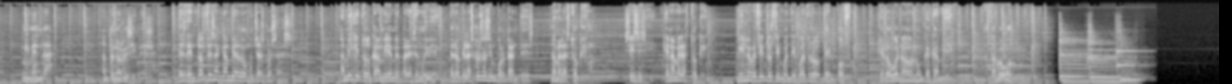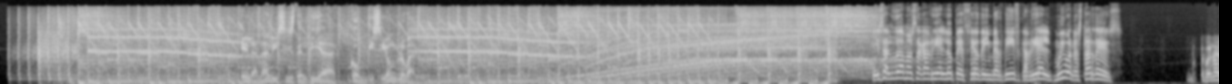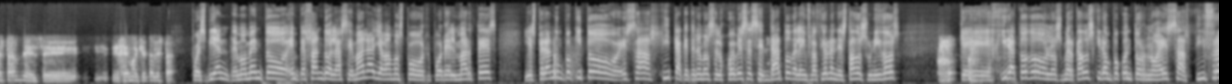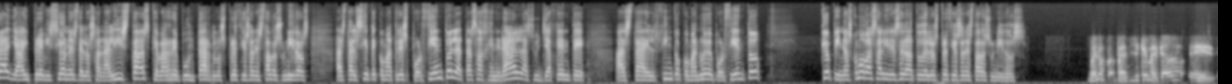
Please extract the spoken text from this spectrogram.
mi menda, Antonio Resines. Desde entonces han cambiado muchas cosas. A mí que todo cambie me parece muy bien, pero que las cosas importantes no me las toquen. Sí, sí, sí, que no me las toquen. 1954 del Pozo. Que lo bueno nunca cambie. Hasta luego. El análisis del día con visión global. Y saludamos a Gabriel López, CEO de Invertif. Gabriel, muy buenas tardes. Buenas tardes, eh, Gema, ¿qué tal está? Pues bien, de momento empezando la semana, ya vamos por, por el martes y esperando un poquito esa cita que tenemos el jueves, ese dato de la inflación en Estados Unidos que gira todo, los mercados gira un poco en torno a esa cifra. Ya hay previsiones de los analistas que va a repuntar los precios en Estados Unidos hasta el 7,3%, en la tasa general, la subyacente hasta el 5,9%. ¿Qué opinas? ¿Cómo va a salir ese dato de los precios en Estados Unidos? Bueno, parece que el mercado eh,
